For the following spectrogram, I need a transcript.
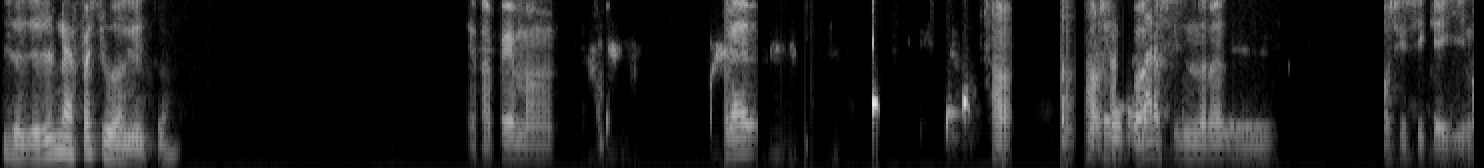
bisa jadi Neves juga gitu. ya tapi emang harusnya sebenarnya posisi kayak gini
